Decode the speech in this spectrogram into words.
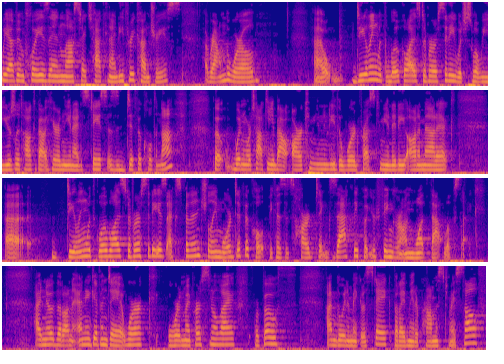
we have employees in, last I checked, 93 countries around the world. Uh, dealing with localized diversity, which is what we usually talk about here in the United States, is difficult enough. But when we're talking about our community, the WordPress community, Automattic, uh, dealing with globalized diversity is exponentially more difficult because it's hard to exactly put your finger on what that looks like. I know that on any given day at work or in my personal life or both, I'm going to make a mistake, but I've made a promise to myself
